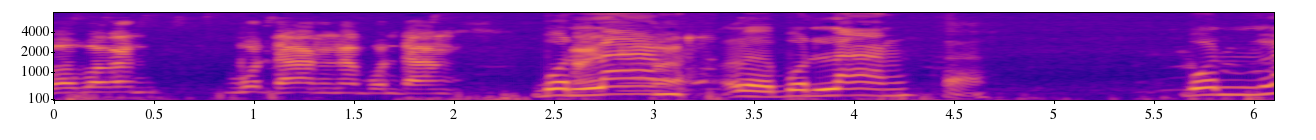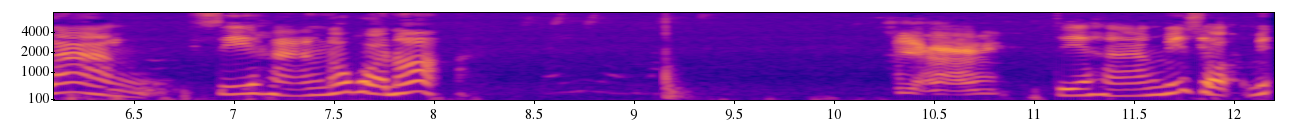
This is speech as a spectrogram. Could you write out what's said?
ว่าว่ากันบนดังนะบนดัง บนล่าง เออบนล่างค่ะ บนล่างสีหางเนาะพอเนาะที่หางสีหางมีสองมี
